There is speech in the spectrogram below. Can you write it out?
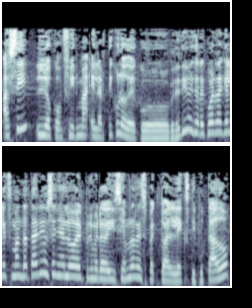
Así lo confirma el artículo de Cooperativa que recuerda que el exmandatario señaló el primero de diciembre respecto al exdiputado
